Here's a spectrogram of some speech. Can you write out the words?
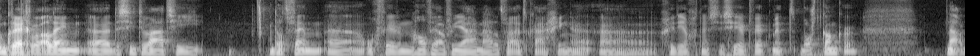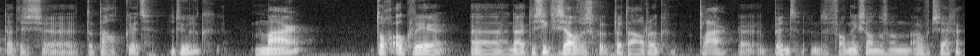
Toen kregen we alleen uh, de situatie dat Fem uh, ongeveer een half jaar of een jaar nadat we uit elkaar gingen... Uh, gediagnosticeerd werd met borstkanker. Nou, dat is totaal kut natuurlijk. Maar toch ook weer... nou, de ziekte zelf is totaal ruk klaar, punt. Er valt niks anders aan over te zeggen.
